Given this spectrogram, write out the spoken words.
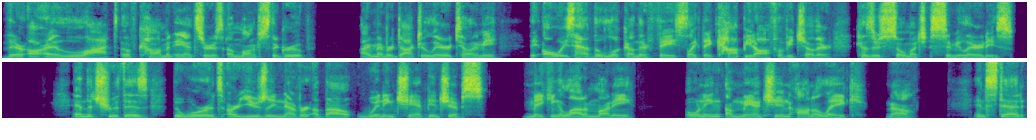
there are a lot of common answers amongst the group. I remember Dr. Loehr telling me they always have the look on their face like they copied off of each other because there's so much similarities. And the truth is, the words are usually never about winning championships, making a lot of money, owning a mansion on a lake. No. Instead,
